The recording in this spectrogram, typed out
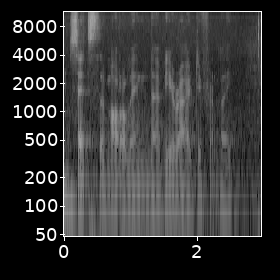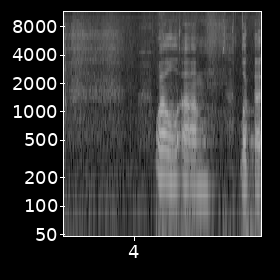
mm. sets the model in the Bureau differently? Well, um, look, uh,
